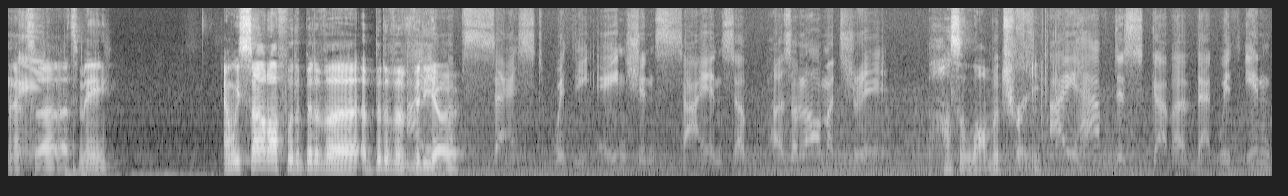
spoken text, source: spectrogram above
that's uh, that's me. And we start off with a bit of a a bit of a video. obsessed with the ancient science of puzzleometry. Puzzleometry. I have discovered that within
